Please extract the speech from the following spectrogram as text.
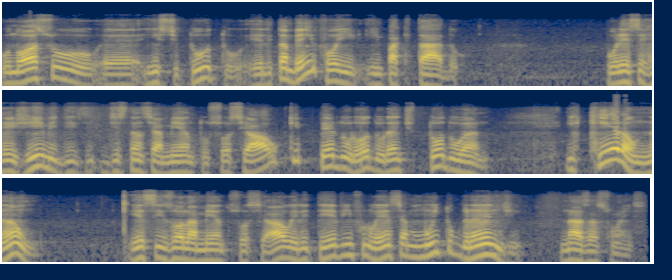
O nosso é, instituto, ele também foi impactado por esse regime de distanciamento social que perdurou durante todo o ano. E queira ou não, esse isolamento social, ele teve influência muito grande nas ações.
